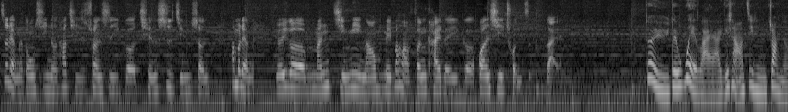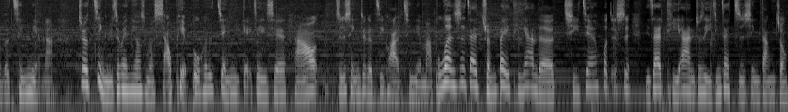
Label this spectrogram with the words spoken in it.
这两个东西呢，它其实算是一个前世今生，他们两个有一个蛮紧密，然后没办法分开的一个关系存在。对于对未来啊，也想要进行壮游的青年啊。就静宇这边，你有什么小撇步或者建议给这一些想要执行这个计划的青年吗？不论是在准备提案的期间，或者是你在提案就是已经在执行当中，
